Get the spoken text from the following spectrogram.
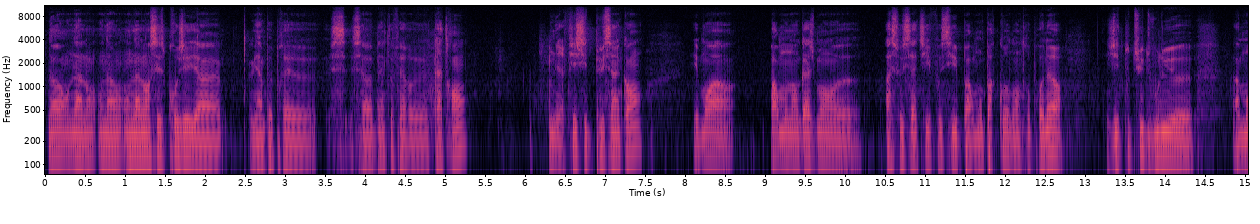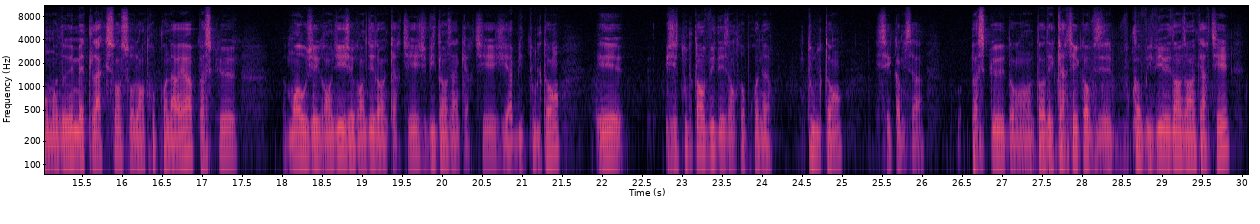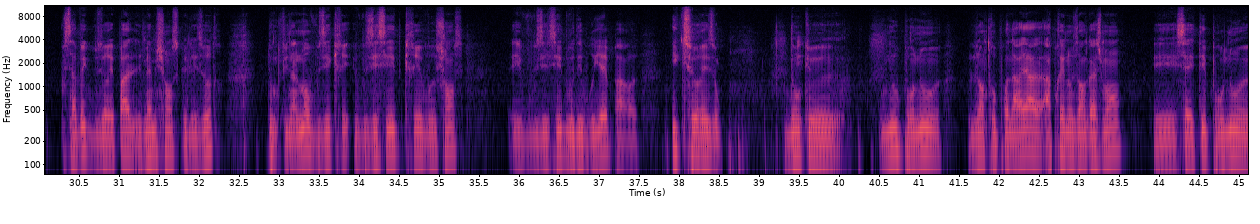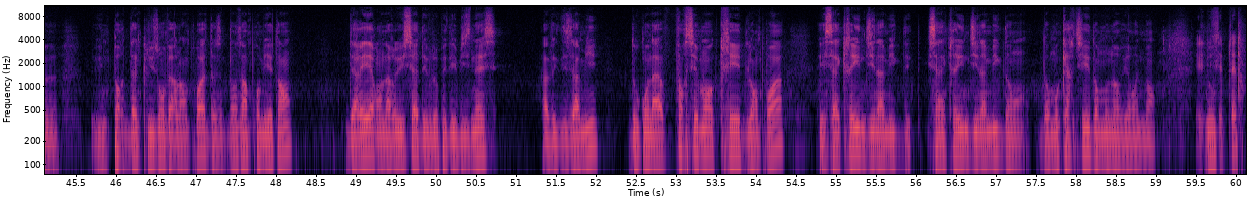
Non, on a, on, a, on a lancé ce projet il y a, il y a à peu près, euh, ça va bientôt faire 4 euh, ans. On y réfléchi depuis 5 ans. Et moi, par mon engagement associatif aussi, par mon parcours d'entrepreneur, j'ai tout de suite voulu, à un moment donné, mettre l'accent sur l'entrepreneuriat parce que moi où j'ai grandi, j'ai grandi dans un quartier, je vis dans un quartier, j'y habite tout le temps et j'ai tout le temps vu des entrepreneurs. Tout le temps, c'est comme ça. Parce que dans, des quartiers, quand vous, quand vous vivez dans un quartier, vous savez que vous n'aurez pas les mêmes chances que les autres. Donc finalement, vous, vous essayez de créer vos chances et vous essayez de vous débrouiller par euh, X raisons. Donc euh, nous, pour nous, l'entrepreneuriat, après nos engagements, et ça a été pour nous euh, une porte d'inclusion vers l'emploi dans, un premier temps. Derrière, on a réussi à développer des business avec des amis. Donc on a forcément créé de l'emploi et ça a créé une dynamique, ça a créé une dynamique dans, dans mon quartier, dans mon environnement. Et c'est peut-être,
